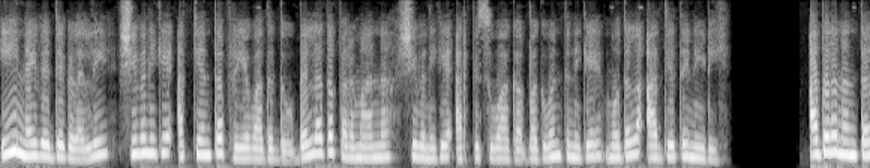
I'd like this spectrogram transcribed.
ಈ ನೈವೇದ್ಯಗಳಲ್ಲಿ ಶಿವನಿಗೆ ಅತ್ಯಂತ ಪ್ರಿಯವಾದದ್ದು ಬೆಲ್ಲದ ಪರಮಾನ್ನ ಶಿವನಿಗೆ ಅರ್ಪಿಸುವಾಗ ಭಗವಂತನಿಗೆ ಮೊದಲ ಆದ್ಯತೆ ನೀಡಿ. ಅದರ ನಂತರ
